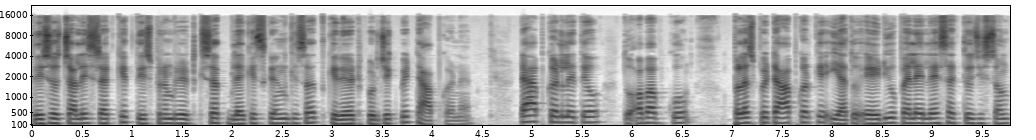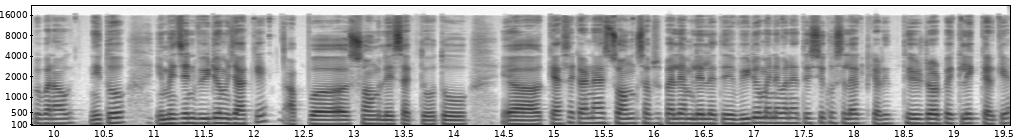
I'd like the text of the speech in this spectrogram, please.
तेईस सौ चालीस रख के तीस फ्रेम रेट के साथ ब्लैक स्क्रीन के साथ क्रिएट प्रोजेक्ट पे टैप करना है। टैप कर लेते हो तो अब आपको प्लस पे टैप करके या तो एडियो पहले ले सकते हो जिस सॉन्ग पे बनाओगे। नहीं तो इमेजिन वीडियो में जाके आप सॉन्ग ले सकते हो। तो आ, कैसे करना है? सॉन्ग सबसे पहले हम ले लेते हैं। वीडियो मैंने बनाया तो इसी को सिलेक्ट करके थ्री डॉट पे क्लिक करके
